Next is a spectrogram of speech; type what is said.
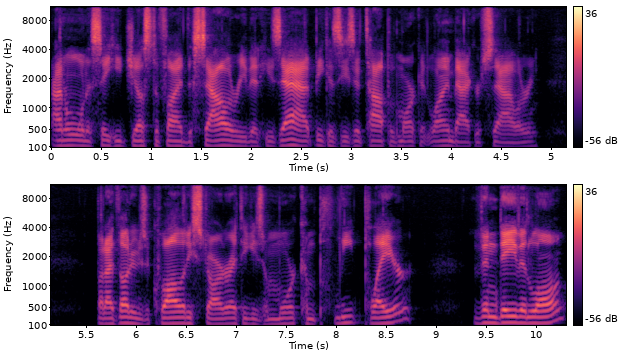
I don't want to say he justified the salary that he's at because he's a top of market linebacker salary but I thought he was a quality starter. I think he's a more complete player than David Long.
